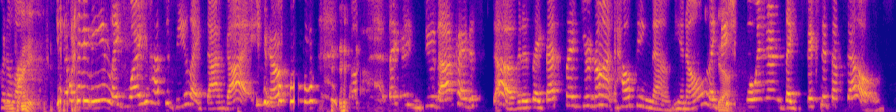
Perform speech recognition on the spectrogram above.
put a lot. Right. You know what I mean? Like why you have to be like that guy, you know? so, like they do that kind of stuff, and it's like that's like you're not helping them, you know? Like yeah. they should go in there and like fix it themselves.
